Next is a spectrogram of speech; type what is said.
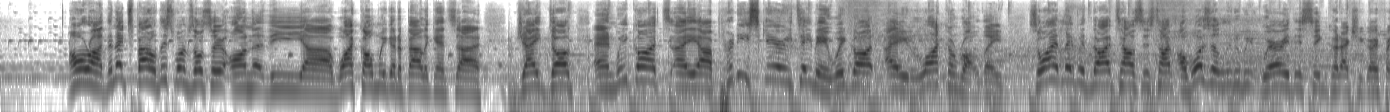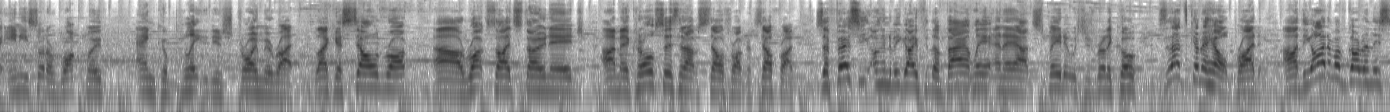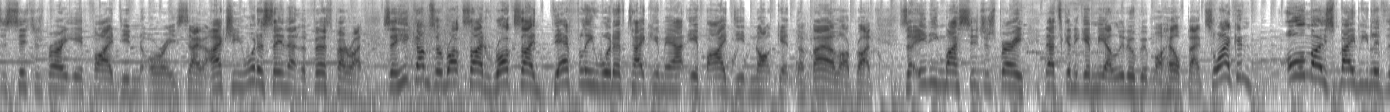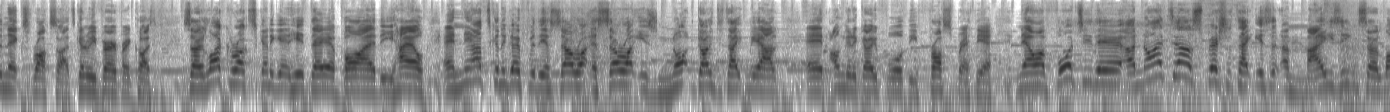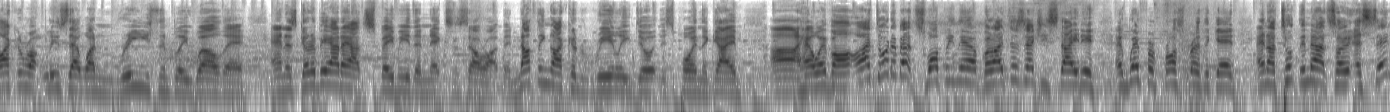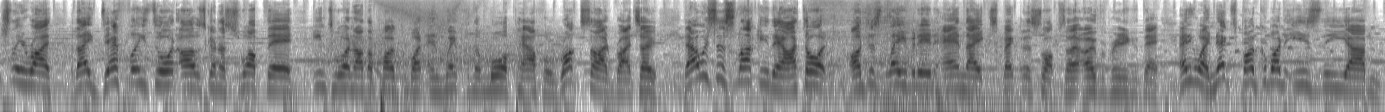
All right, the next battle, this one's also on the uh, Wycom. We got a battle against uh, Jade Dog, and we got a uh, pretty scary team here. We got a Lycanroc lead. So I led with Ninetales this time. I was a little bit wary this thing could actually go for any sort of rock move and completely destroy me, right? Like a Stealth Rock, uh, Rock Slide Stone Edge. Um, it could also set up Stealth Rock itself, right? So firstly, I'm going to be going for the Veil here and outspeed it, which is really cool. So that's going to help, right? Uh, the item I've got on this is Sitrus Berry if I didn't already say that. Actually, you would have seen that in the first battle, right? So here comes the Rock Slide. Rock Slide definitely would have taken me out if I did not get the Veil up, right? So eating my Sitrus Berry, that's going to give me a little bit more health back. So I can almost maybe live the next rock slide. It's going to be very, very close. So Lycanroc's going to get hit there by the hail, and now it's going to go for the Accelerock. Accelerock is not going to take me out, and I'm going to go for the Frost Breath here. Now, unfortunately there, a Ninetales special attack isn't amazing, so Lycanroc lives that one reasonably well there, and it's going to be able to outspeed me the next Accelerock there. Nothing I can really do at this point in the game. Uh, however, I thought about swapping there, but I just actually stayed in and went for Frost Breath again, and I took them out. So essentially, right, they definitely thought I was going to swap there into another Pokemon and went for the more powerful Rock Slide, right? So that was just lucky there. I thought I'll just leave it in and they expected a swap, so they overpredicted there. Anyway, next Pokemon is the... Um,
